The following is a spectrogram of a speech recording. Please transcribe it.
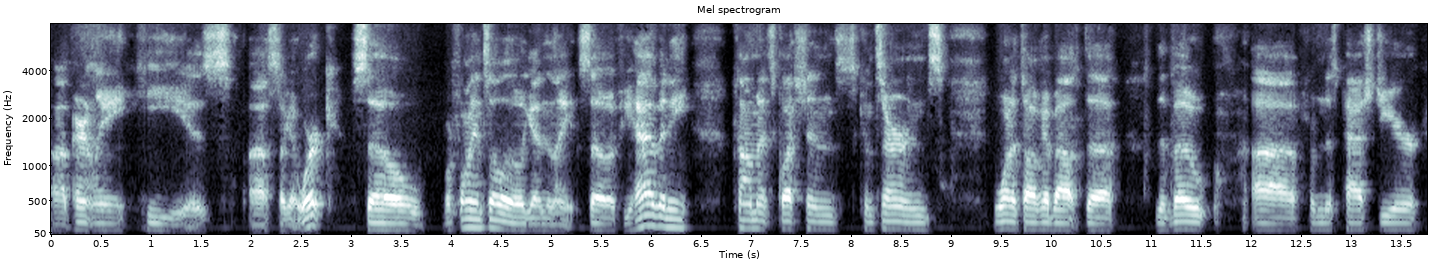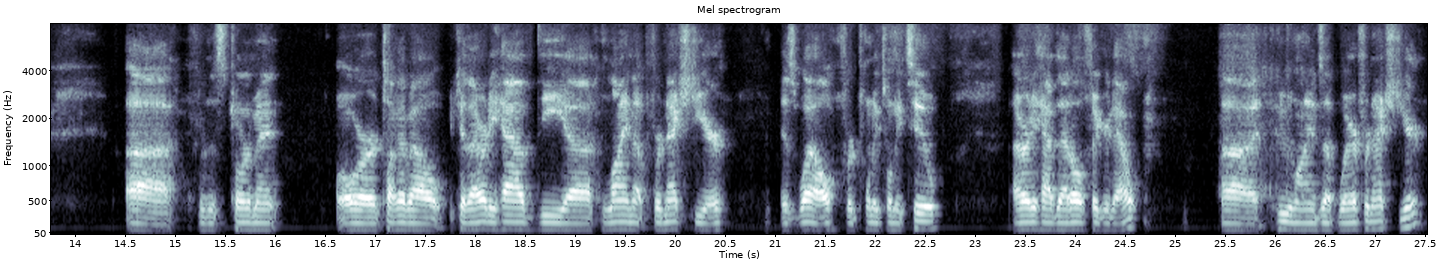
uh, apparently he is uh, stuck at work. So we're flying solo again tonight. So if you have any comments, questions, concerns, want to talk about the the vote uh, from this past year uh, for this tournament, or talk about because I already have the uh, lineup for next year as well for 2022. I already have that all figured out. Uh, who lines up where for next year?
